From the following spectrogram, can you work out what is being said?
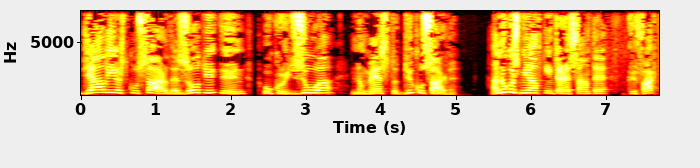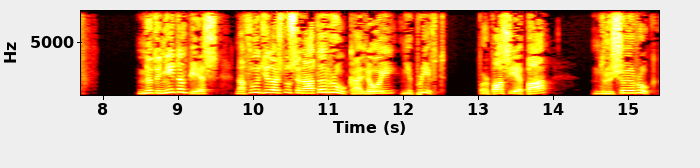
Djalli është kusar dhe Zoti ynë u kryqëzua në mes të dy kusarve. A nuk është mjaft interesante ky fakt? Në të njëjtën pjesë, na thuhet gjithashtu se në atë rrugë kaloi një prift, por pasi e pa, ndryshoi rrugë.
